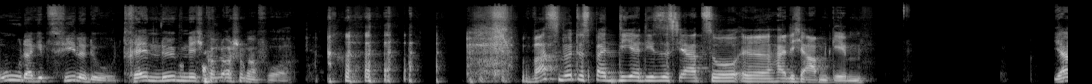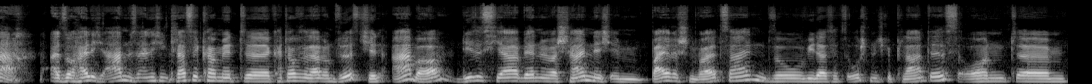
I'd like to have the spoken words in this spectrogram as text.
Uh, da gibt's viele, du. Tränen lügen nicht, kommt auch schon mal vor. Was wird es bei dir dieses Jahr zu äh, Heiligabend geben? Ja, also Heiligabend ist eigentlich ein Klassiker mit äh, Kartoffelsalat und Würstchen, aber dieses Jahr werden wir wahrscheinlich im Bayerischen Wald sein, so wie das jetzt ursprünglich geplant ist. Und ähm,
